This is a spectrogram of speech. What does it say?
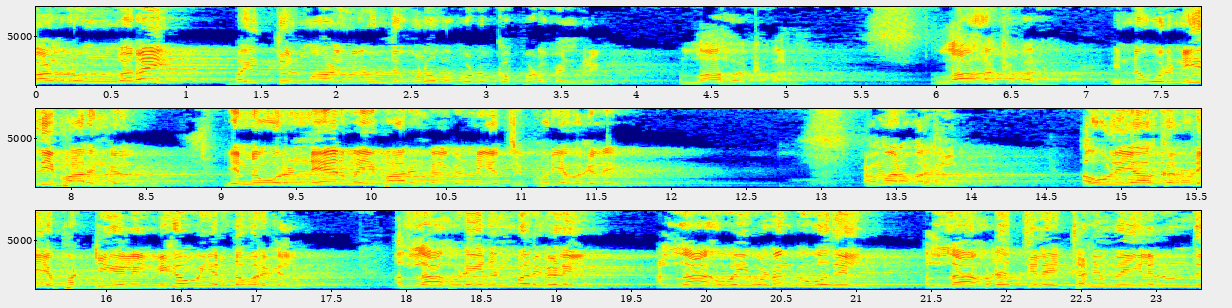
வளரும் வரை பைத்துல் மாலில் இருந்து உணவு கொடுக்கப்படும் என்று அல்லாஹ் அக்பர் அல்லாஹ் அக்பர் என்ன ஒரு நீதி பாருங்கள் என்ன ஒரு நேர்மை பாருங்கள் கண்ணியத்துக்குரியவர்களே. அமர் அவர்கள் அவுலியாக்களுடைய பட்டியலில் மிக உயர்ந்தவர்கள். அல்லாஹுடைய நண்பர்களில் அல்லாஹுவை வணங்குவதில் அல்லாஹுடத்திலே தனிமையிலிருந்து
